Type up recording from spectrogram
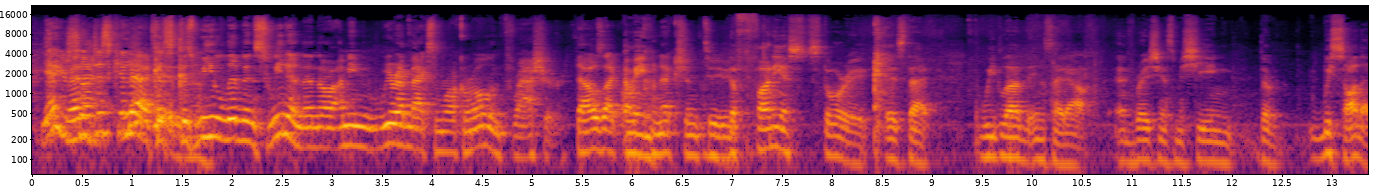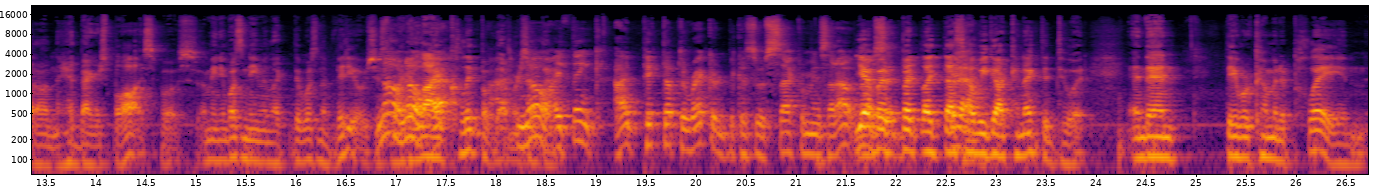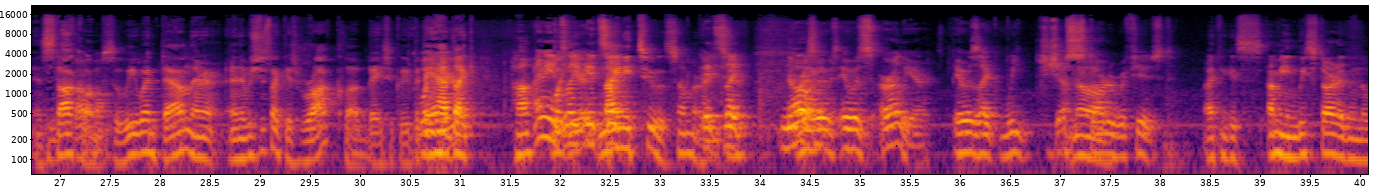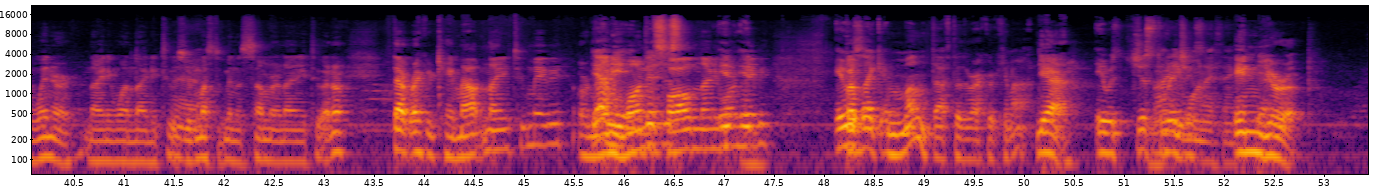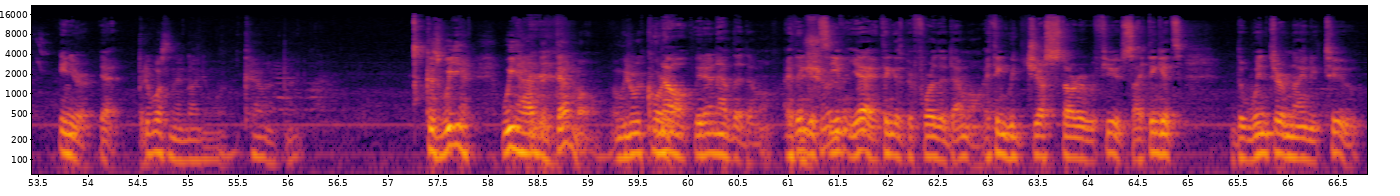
Yeah, you're Man, so I- disconnected. Yeah, because we lived in Sweden, and uh, I mean, we were at Maximum Rock and Roll and Thrasher. That was like our I mean, connection to. The funniest story is that we loved Inside Out and Rage Against Machine. The we saw that on the Headbangers Ball, I suppose. I mean, it wasn't even like there wasn't a video; it was just no, like no, a live I- clip of them or no, something. No, I think I picked up the record because it was Zack from Inside Out. yeah, I said- but but like that's Yeah. how we got connected to it, and then they were coming to play in, in Stockholm. Stockholm. so we went down there, and it was just like this rock club basically. But What they had like, huh? I mean, What it's like year? it's like ninety-two summer. it's like no, Or it it? was it was earlier. It was like we just No. started Refused. I think it's. I mean, we started in the winter, 91, 92, so it must have been the summer of 92. I don't if that record came out in 92 maybe? Or Yeah, I mean, 91, is- fall 91 it- it- maybe? It was But- like a month after the record came out. Yeah, It was just 91, I think. in Yeah. Europe. In Europe. Yeah. But it wasn't in 91. Because we we had the demo and we recorded. No, we didn't have the demo. I think You it's sure? even yeah. I think it's before the demo. I think we just started Refuse. I think it's the winter of '92.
